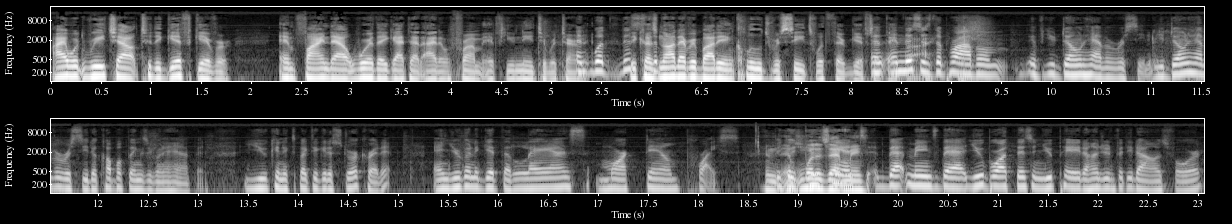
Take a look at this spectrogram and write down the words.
I would reach out to the gift giver and find out where they got that item from if you need to return And it. what this- because the- not everybody includes receipts with their gifts. and, that and this buy. is the problem if you don't have a receipt. If you don't have a receipt, a couple things are going to happen. You can expect to get a store credit, and you're going to get the last markdown price. And- and because what does that can't- That means that you bought this and you paid $150 for it,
